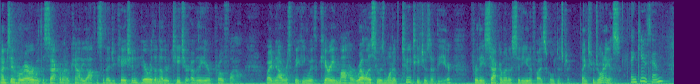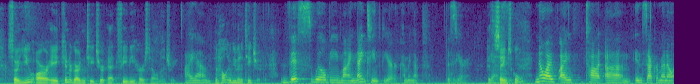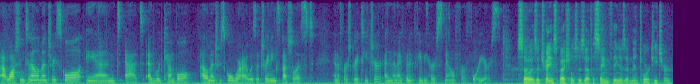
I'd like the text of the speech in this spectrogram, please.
I'm Tim Herrera with the Sacramento County Office of Education, here with another Teacher of the Year profile. Right now we're speaking with Carrie Maharellis, who is one of two Teachers of the Year for the Sacramento City Unified School District. Thanks for joining us. Thank you, Tim. So you are a kindergarten teacher at Phoebe Hearst Elementary. I am. And how long have you been a teacher? This will be my 19th year coming up this oh. year. At Yes. the same school? No, I've, I've taught um, in Sacramento at Washington Elementary School and at Edward Kemble Elementary School, where I was a training specialist and a first grade teacher. And then I've been at Phoebe Hearst now for four years. So as a training specialist, is that the same thing as a mentor teacher?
